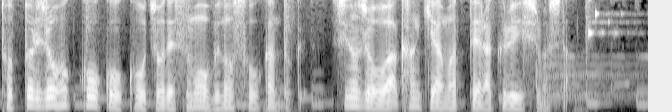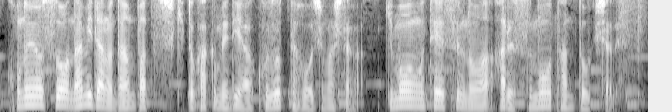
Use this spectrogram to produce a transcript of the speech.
鳥取城北高校校長で相撲部の総監督。一之丞は歓喜余って落塁しました。この様子を涙の断髪式と各メディアはこぞって報じましたが、疑問を呈するのはある相撲担当記者です。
